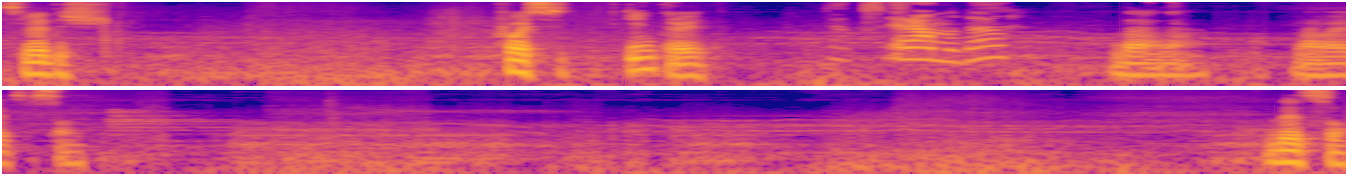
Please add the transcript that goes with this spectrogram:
Следующий. Фосси, кинь trade. Так, Сайраму, да? Да, да. Давайте сам. Децл.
